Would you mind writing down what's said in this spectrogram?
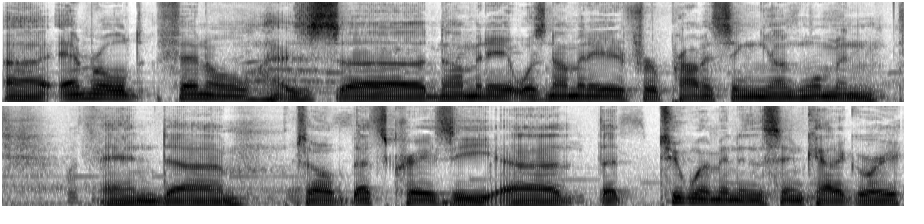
Uh, Emerald Fennell has uh, nominated was nominated for Promising Young Woman, and um, so that's crazy uh, that two women in the same category.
